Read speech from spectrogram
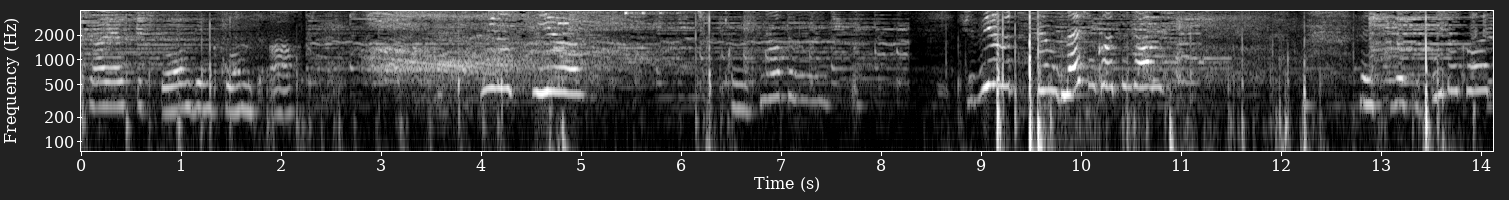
ich war erst gestorben gegen Klo mit 8. Minus 4. Und jetzt. Ich will mit dem gleichen Code zusammen. Finde ich richtig guter Code.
